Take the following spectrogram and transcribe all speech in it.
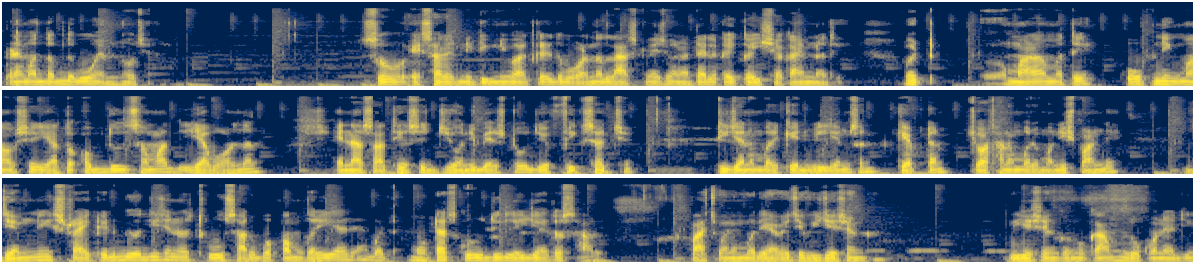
પણ એમાં દબદબો એમનો છે. સો એસઆરએડની ટીમની વાત કરીએ તો વોર્નર લાસ્ટ મેચમાં હતા એટલે કંઈ કહી શકાય એમ નથી. બટ મારા મતે ઓપનિંગમાં આવશે યા તો અબ્દુલ સમાદ યા વોર્નર એના સાથે હશે જોની બેસ્ટો જે ફિક્સ જ છે. ત્રીજા નંબરે કેન વિલિયમસન કેપ્ટન ચોથા નંબરે મનીષ પાંડે. જેમની સ્ટ્રાઇક રેટ બી વધી છે ને, થોડું સારું પરફોર્મ કરી રહ્યા છે બટ મોટા સ્કોર સુધી લઈ જાય તો સારું. પાંચમા નંબરે આવે છે વિજય શંકર વિજય શંકરનું કામ લોકોને હજી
